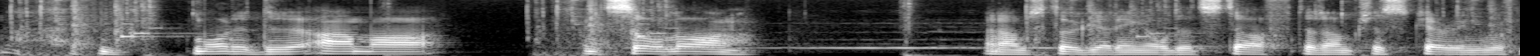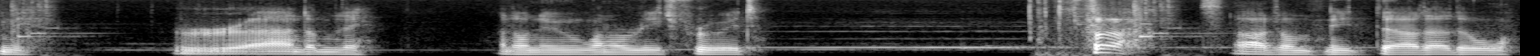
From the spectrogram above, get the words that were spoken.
haven't modded the armor in so long. And I'm still getting all that stuff that I'm just carrying with me randomly. I don't even want to read through it. Huh, I don't need that at all.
